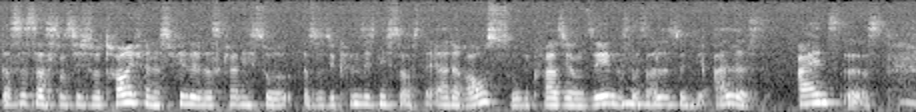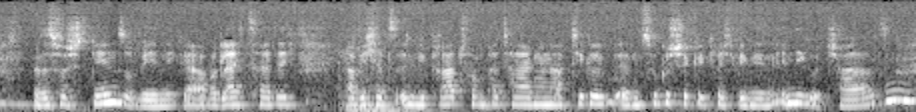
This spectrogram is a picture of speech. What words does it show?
das ist das, was ich so traurig finde, dass viele das gar nicht so, also sie können sich nicht so aus der Erde rauszoomen quasi und sehen, dass das Mhm. alles irgendwie alles eins ist. Und das verstehen so wenige. Aber gleichzeitig habe ich jetzt irgendwie gerade vor ein paar Tagen einen Artikel ähm, zugeschickt gekriegt wegen den Indigo Childs, Mhm.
